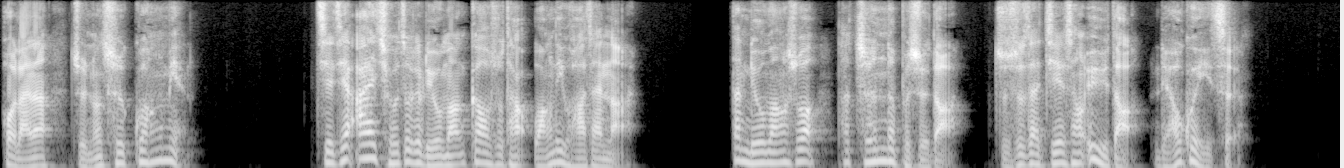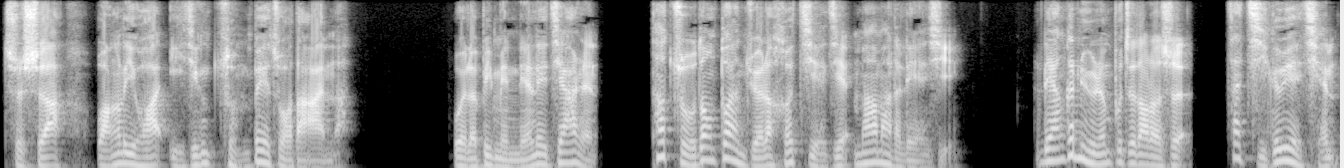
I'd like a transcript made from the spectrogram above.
后来呢，只能吃光面。姐姐哀求这个流氓告诉他王丽华在哪，但流氓说他真的不知道，只是在街上遇到聊过一次。此时啊，王丽华已经准备做答案了。为了避免连累家人，他主动断绝了和姐姐、妈妈的联系。两个女人不知道的是，在几个月前，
